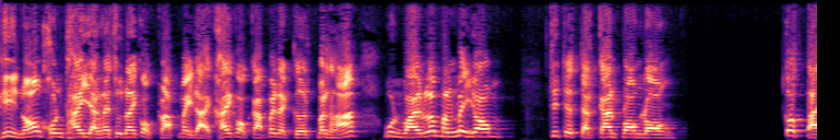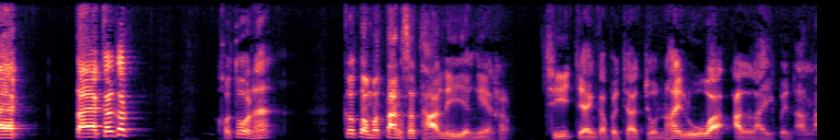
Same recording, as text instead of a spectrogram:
พี่น้องคนไทยอย่างนายสุนัยก็กลับไม่ได้ ใครก็กลับไม่ได้เกิดปัญหา วุ่นวายแล้วมันไม่ยอมที่จะจัดการปรองดอง ก็แตกแตกกันก็ขอโทษนะฮะ ก็ต้องมาตั้งสถานีอย่างเงี้ยครับ ชี้แจงกับประชาชนให้รู้ว่าอะไรเป็นอะไร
